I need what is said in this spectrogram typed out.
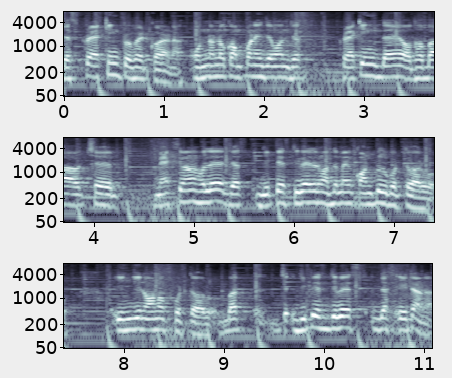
জাস্ট ট্র্যাকিং প্রোভাইড করে না। অন্যান্য কোম্পানি যেমন জাস্ট ট্র্যাকিং দেয় অথবা হচ্ছে ম্যাক্সিমাম হলে জাস্ট জিপিএস ডিভাইসের মাধ্যমে আমি কন্ট্রোল করতে পারব ইঞ্জিন অন অফ করতে পারব বাট জিপিএস ডিভাইস জাস্ট এটা না।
